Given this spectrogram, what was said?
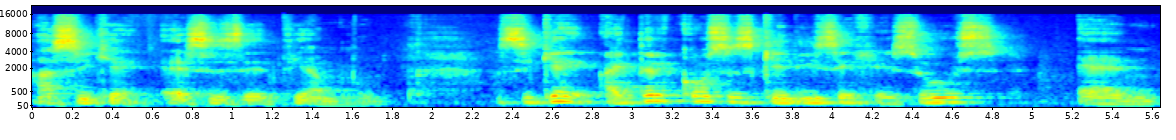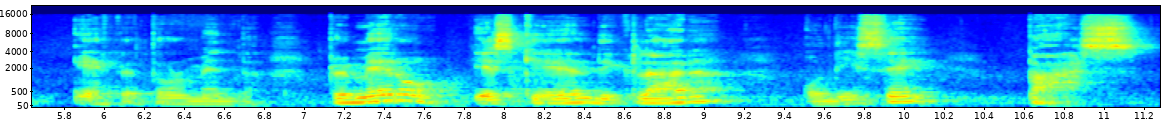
Así que ese es el tiempo. Así que hay tres cosas que dice Jesús en esta tormenta. Primero es que Él declara o dice paz.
